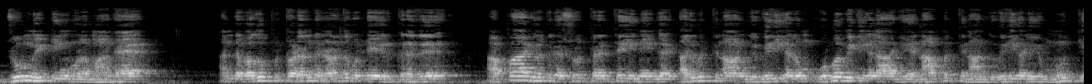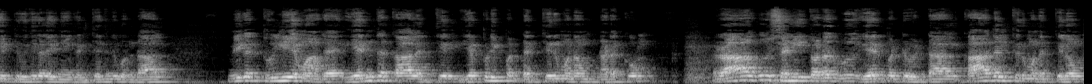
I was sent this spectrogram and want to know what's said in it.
ஜூம் மீட்டிங் மூலமாக அந்த வகுப்பு தொடர்ந்து நடந்து கொண்டே இருக்கிறது. அப்பா ஜோதிட சூத்திரத்தை நீங்கள் அறுபத்தி நான்கு விதிகளும் உப விதிகளாகிய நாற்பத்தி நான்கு விதிகளையும் நூத்தி எட்டு விதிகளை நீங்கள் தெரிந்து கொண்டால் மிக துல்லியமாக எந்த காலத்தில் எப்படிப்பட்ட திருமணம் நடக்கும்? ராகு சனி தொடர்பு ஏற்பட்டுவிட்டால் காதல் திருமணத்திலும்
